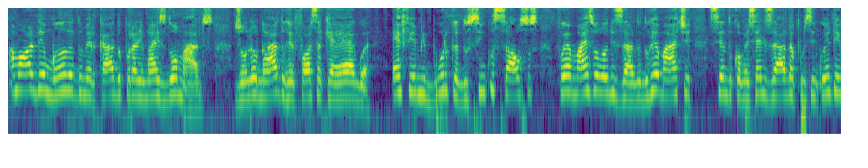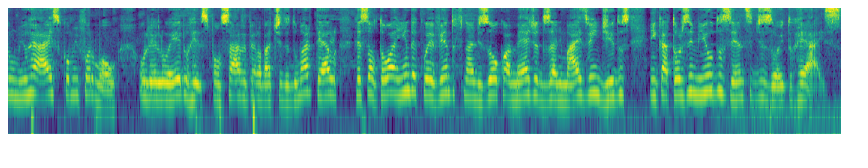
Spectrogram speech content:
a maior demanda do mercado por animais domados. João Leonardo reforça que a égua FM Burca dos Cinco Salsos foi a mais valorizada do remate, sendo comercializada por 51 mil reais, como informou. O leiloeiro responsável pela batida do martelo ressaltou ainda que o evento finalizou com a média dos animais vendidos em 14.218 reais.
